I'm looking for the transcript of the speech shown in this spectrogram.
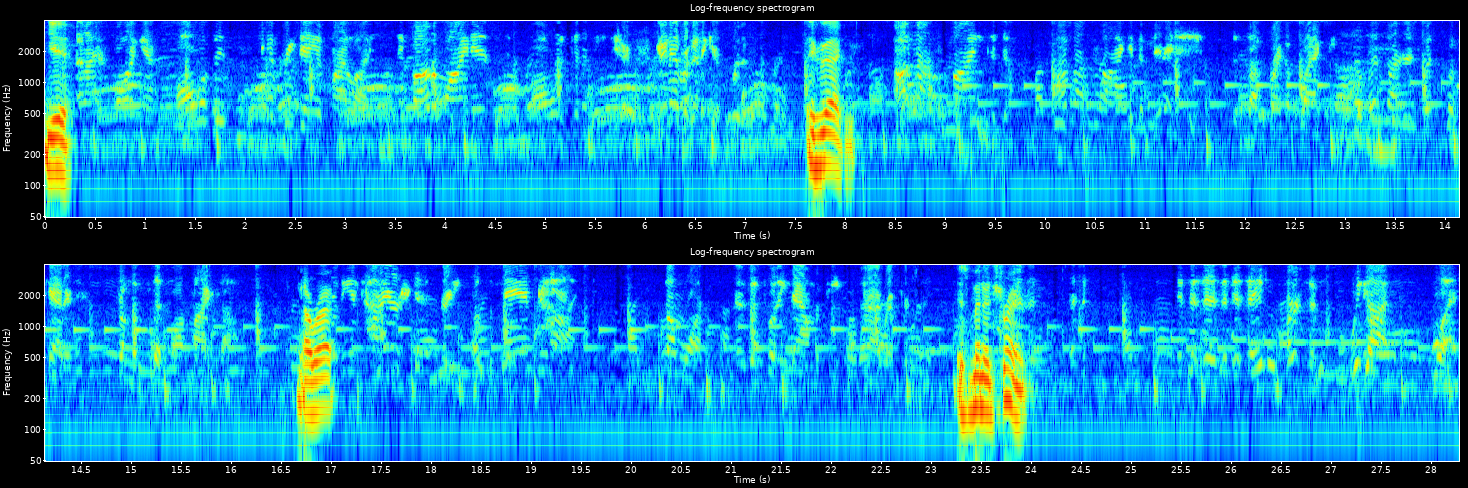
Yeah. And I have fought against all of it every day of my life. The bottom line is, it's always going to be there. You're never going to get rid of it. Exactly. All right. For the entire history of mankind, someone has been putting down the people that I represent. It's been a trend. It's as a disabled person, we got what?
